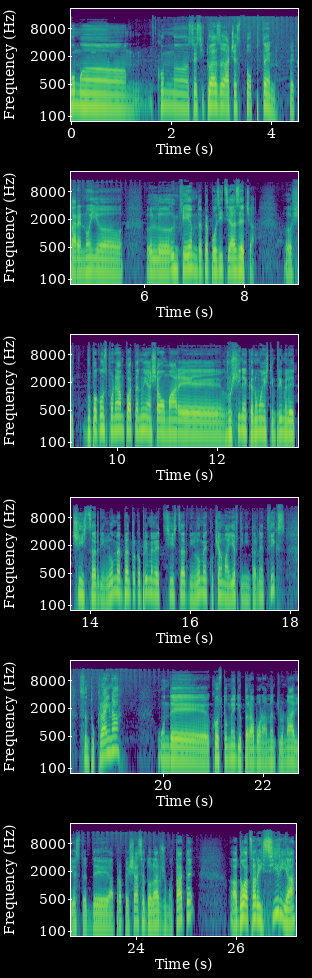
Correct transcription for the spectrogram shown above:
cum, uh, cum uh, se situează acest top 10 pe care noi uh, îl încheiem de pe poziția 10 și după cum spuneam, poate nu e așa o mare rușine că nu mai ești în primele 5 țări din lume, pentru că primele 5 țări din lume cu cel mai ieftin internet fix sunt Ucraina, unde costul mediu per abonament lunar este de aproape 6 dolari jumătate. A doua țară e Siria,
